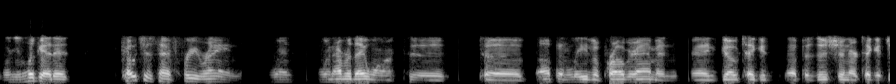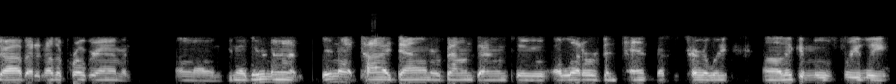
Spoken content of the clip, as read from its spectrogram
when you look at it, coaches have free reign when whenever they want to to up and leave a program and and go take a, a position or take a job at another program and um, you know, they're not they're not tied down or bound down to a letter of intent necessarily. Uh, they can move freely,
